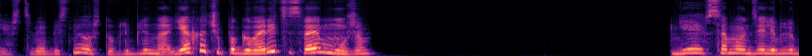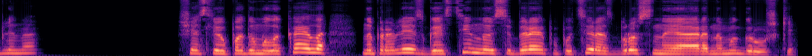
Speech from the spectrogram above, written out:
Я же тебе объяснила, что влюблена. Я хочу поговорить со своим мужем». «Я и в самом деле влюблена», Счастливо подумала Кайла, направляясь в гостиную, собирая по пути разбросанные Аароном игрушки.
